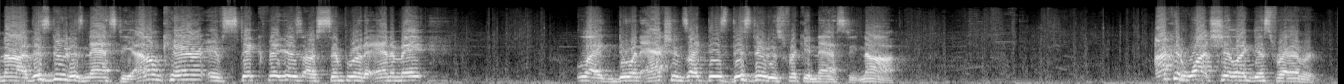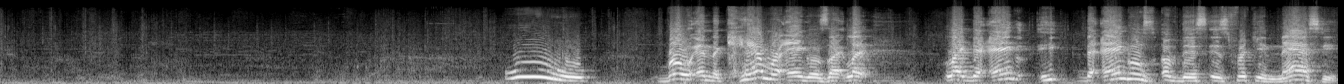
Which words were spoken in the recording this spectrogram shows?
Nah, this dude is nasty. I don't care if stick figures are simpler to animate. Like, doing actions like this, this dude is freaking nasty. Nah. I could watch shit like this forever. Ooh. Bro, and the camera angles, like, like, like the angle, the angles of this is freaking nasty.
